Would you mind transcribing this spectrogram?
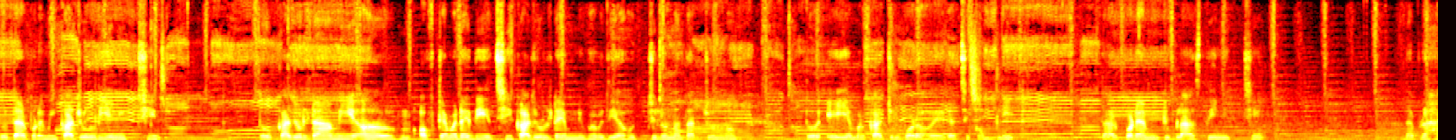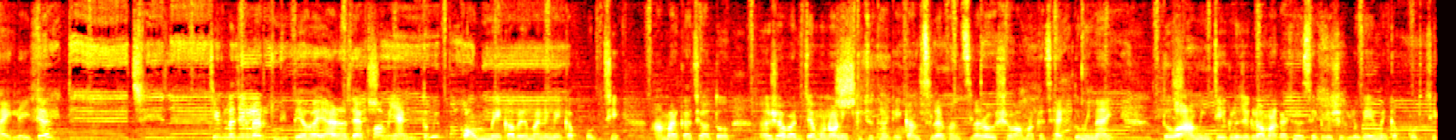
তো তারপরে আমি কাজল দিয়ে নিচ্ছি। তো কাজলটা আমি অফ ক্যামেরায় দিয়েছি। কাজলটা এমনিভাবে দেওয়া হচ্ছিল না, তার জন্য। তো এই আমার কাজল পরা হয়ে গেছে কমপ্লিট তারপরে আমি একটু ব্লাশ দিয়ে নিচ্ছি। তারপরে হাইলাইটার যেগুলো যেগুলো আর কি দিতে হয়। আর দেখো, আমি একদমই কম মেকআপে মানে মেকআপ করছি। আমার কাছে অত সবার যেমন অনেক কিছু থাকে কাউন্সিলার ফান্সিলার ওইসব আমার কাছে একদমই নাই। তো আমি যেগুলো যেগুলো আমার কাছে আছে, সেগুলো সেগুলো দিয়ে মেকআপ করছি।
